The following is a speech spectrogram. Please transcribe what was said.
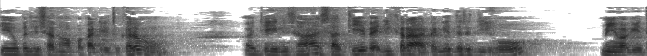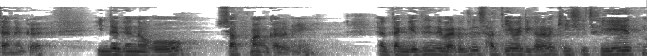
ඒ උපදේශ අනුව අප කටයුතු කරමු. ඒ නිසා සතිය වැඩි කරාට gederදී හෝ මේ වගේ තැනක ඉඳගෙන හෝ ශක්මන් කරමින් නැත්නම් gederදී වැඩුවේ සතිය වැඩි කරලා කිසිසේත්ම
